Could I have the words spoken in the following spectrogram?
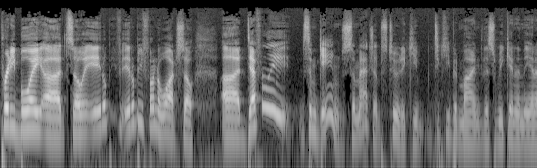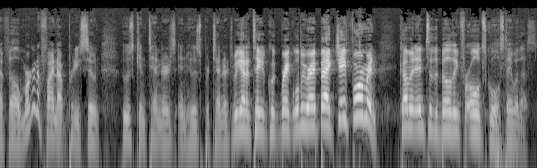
pretty boy. Uh, so it'll be it'll be fun to watch. So uh, definitely some games, some matchups too to keep to keep in mind this weekend in the NFL. And we're gonna find out pretty soon who's contenders and who's pretenders. We got to take a quick break. We'll be right back. Jay Foreman coming into the building for old school. Stay with us.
